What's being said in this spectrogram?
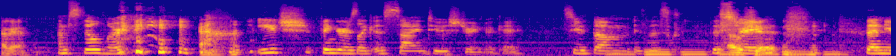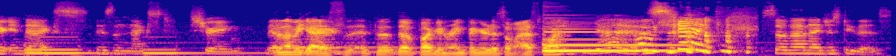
okay. I'm still learning. Each finger is like assigned to a string, okay? So your thumb is this this string. Oh string. shit. Then your index is the next string. And let me guess, the, the fucking ring finger is the last one? Yes. Oh, shit. so then I just do this.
